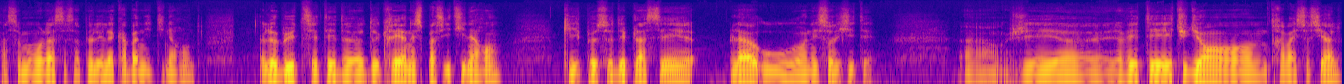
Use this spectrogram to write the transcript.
à ce moment-là, ça s'appelait la cabane itinérante. Le but, c'était de, de, créer un espace itinérant qui peut se déplacer là où on est sollicité. Euh, J'avais été étudiant en travail social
